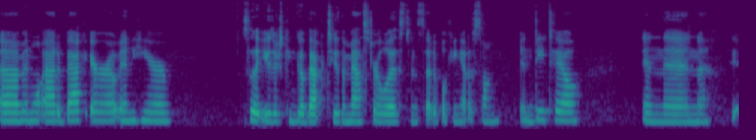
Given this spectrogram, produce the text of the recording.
Um, and we'll add a back arrow in here so that users can go back to the master list instead of looking at a song in detail. And then the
